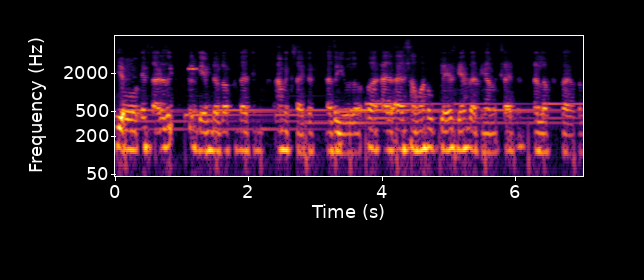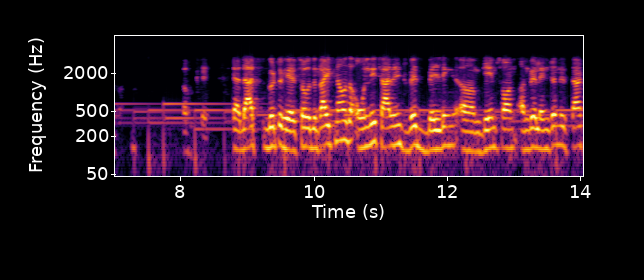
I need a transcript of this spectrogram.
Yes. So if that is a game development, I think I'm excited as a user, uh, as, as someone who plays games. I think I'm excited. I love to try out a lot more. Okay. Yeah, that's good to hear. So the, right now, the only challenge with building um, games on Unreal Engine is that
